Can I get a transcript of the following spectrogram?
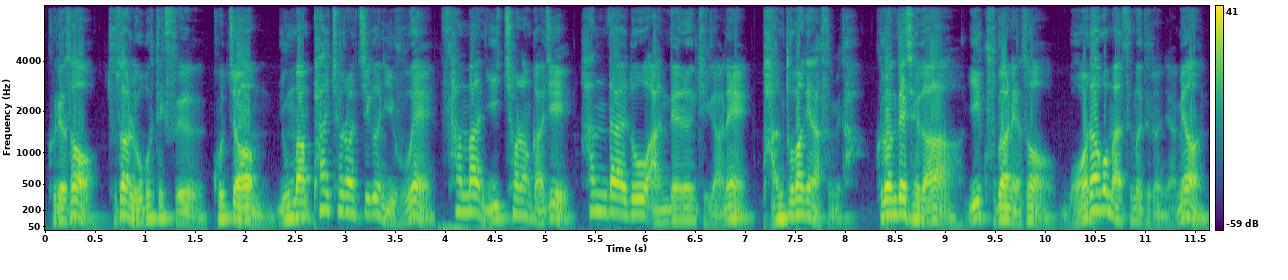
그래서 두산 로보틱스 고점 6만 8천 원 찍은 이후에 3만 2천 원까지 한 달도 안 되는 기간에 반토막이 났습니다. 그런데 제가 이 구간에서 뭐라고 말씀을 드렸냐면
